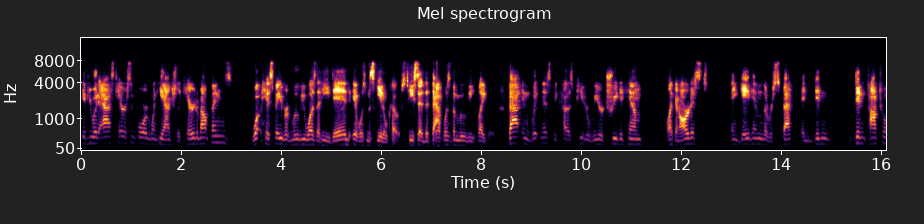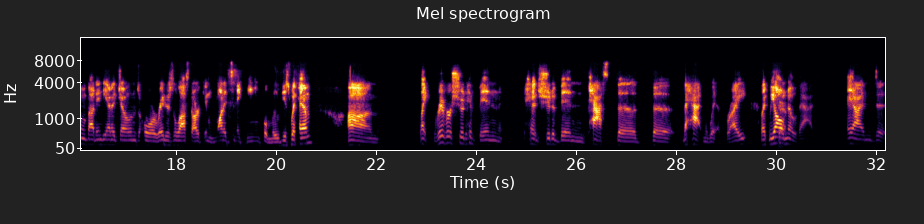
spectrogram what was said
if you would ask Harrison Ford when he actually cared about things what his favorite movie was that he did it was Mosquito Coast he said that that was the movie like that and Witness because Peter Weir treated him like an artist and gave him the respect and didn't didn't talk to him about Indiana Jones or Raiders of the Lost Ark and wanted to make meaningful movies with him. Um, like River should have been had should have been past the the the hat and whip, right? Like we all Yeah. know that, and uh,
